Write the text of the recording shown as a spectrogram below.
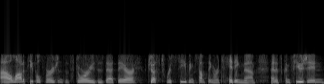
uh, a lot of people's versions of stories is that they're just receiving something or it's hitting them and it's confusion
